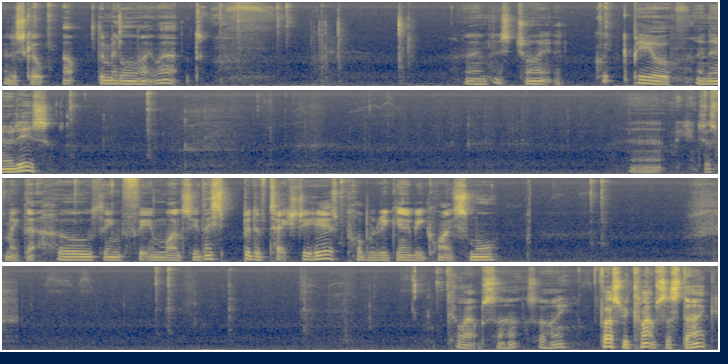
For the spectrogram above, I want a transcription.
And just go up the middle like that and let's try a quick peel and there it is uh, we can just make that whole thing fit in one see this bit of texture here is probably going to be quite small collapse that, sorry. First we collapse the stack,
